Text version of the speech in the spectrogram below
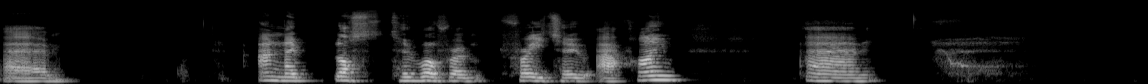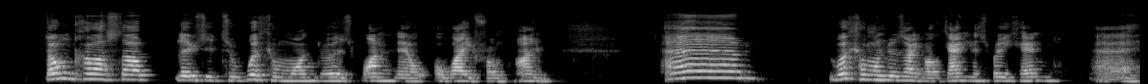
Um, and they lost to Rotherham 3 2 at home. Um, Doncaster losing to Wycombe Wanderers 1 0 away from home. Um, Wycombe Wanderers ain't got a game this weekend. Uh,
